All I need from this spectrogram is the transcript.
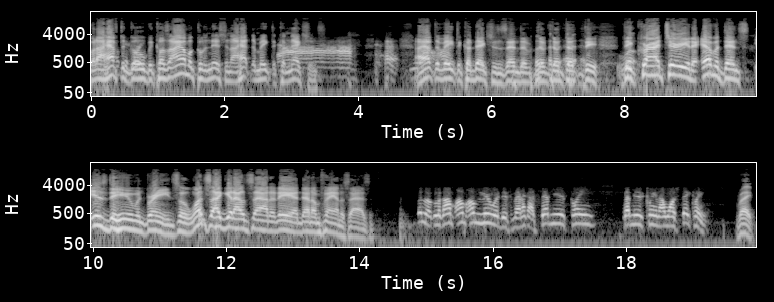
But I have to go because I am a clinician. I have to make the connections. Ah, I have to make the connections, and the the the the, the, the criteria, the evidence is the human brain. So once I get outside of there, then I'm fantasizing. But look, look, I'm, I'm I'm new with this, man. I got seven years clean. Seven years clean. I want to stay clean. Right.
